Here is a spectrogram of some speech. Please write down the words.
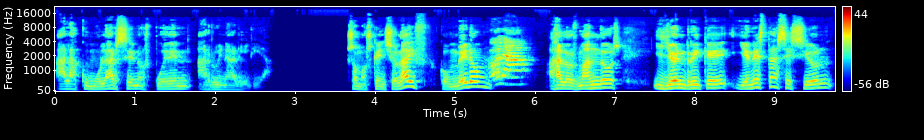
al acumularse nos pueden arruinar el día. Somos Kensho Life con Vero. Hola. A los mandos y yo Enrique y en esta sesión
